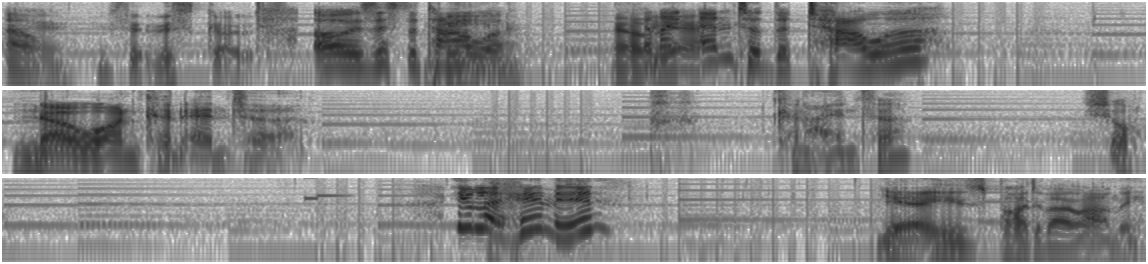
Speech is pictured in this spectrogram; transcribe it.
Oh. Okay, who's this guy? Oh, is this the tower? Mean. Oh, Can yeah. I enter the tower? no one can enter. Can I enter? Sure. You let him in? Yeah, he's part of our army.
